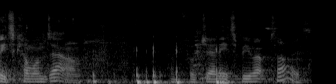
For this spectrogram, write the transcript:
And to come on down and for Jenny to be baptized.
